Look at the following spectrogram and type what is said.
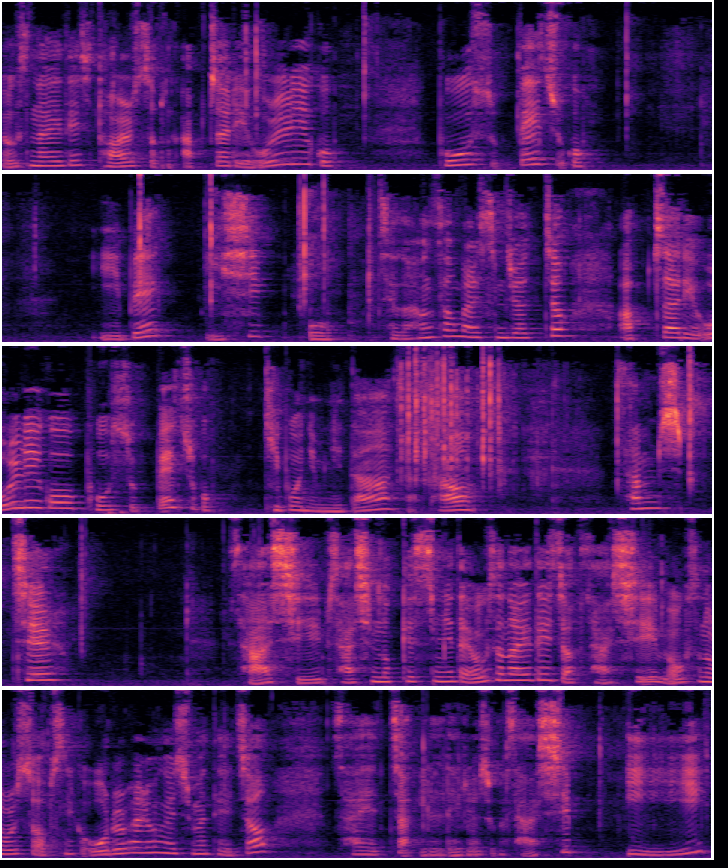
여기서 나에 대해서 더할 수 없는 앞자리 올리고 보수 빼주고 225. 제가 항상 말씀드렸죠? 앞자리 올리고 보수 빼주고 기본입니다. 자, 다음 37, 40, 40 놓겠습니다. 여기서 나야 되죠? 40, 여기서 놓을 수 없으니까 5를 활용해주면 되죠? 4에 짝 1 내려주고 42,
